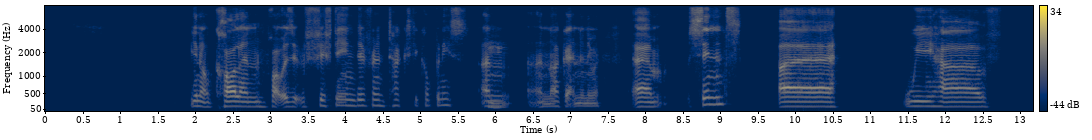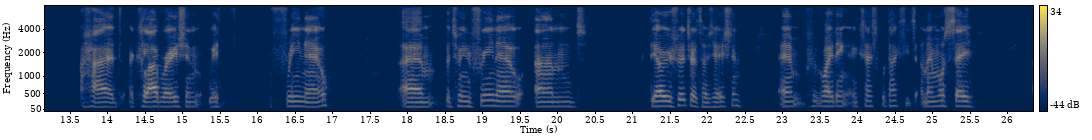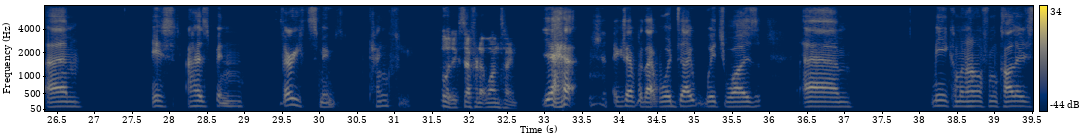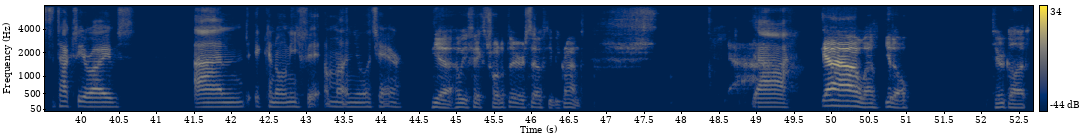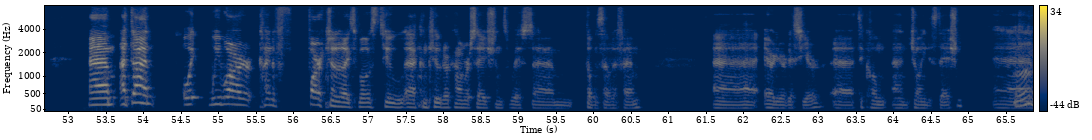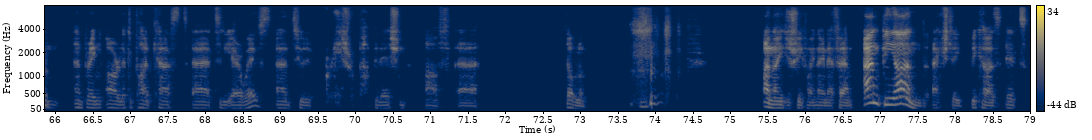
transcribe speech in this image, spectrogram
you know, calling what was it, 15 different taxi companies and and not getting anywhere. Um, since uh we have had a collaboration with Free Now, um, between Free Now and the Irish Wheelchair Association, um, providing accessible taxis. And I must say, um, it has been very smooth, thankfully. Good, except for that one time. Yeah, except for that one time, which was um me coming home from college, the taxi arrives and it can only fit a manual chair. Yeah, how you fix throw it up there yourself, you'd be grand. Yeah. Yeah. Yeah, well, you know, dear God. Um, and Dan, we, we were kind of fortunate, I suppose, to uh, conclude our conversations with um, Dublin South FM uh, earlier this year uh, to come and join the station um, and bring our little podcast uh, to the airwaves and to the greater population of uh, Dublin on 93.9 FM and beyond, actually, because it's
